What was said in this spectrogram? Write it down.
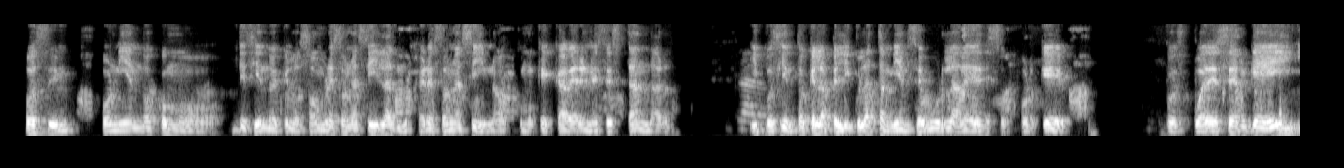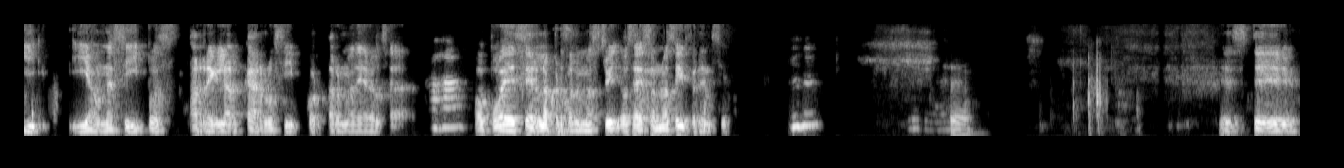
pues imponiendo como diciendo que los hombres son así, las mujeres son así, ¿no? Como que caber en ese estándar. Y pues siento que la película también se burla de eso, porque pues puede ser gay y, y aún así pues arreglar carros y cortar madera, o sea, o puede ser la persona más straight. O sea, eso no hace diferencia. Este.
